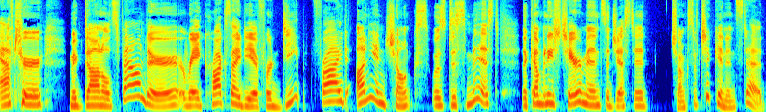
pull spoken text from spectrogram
After McDonald's founder, Ray Kroc's idea for deep fried onion chunks was dismissed, the company's chairman suggested chunks of chicken instead.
